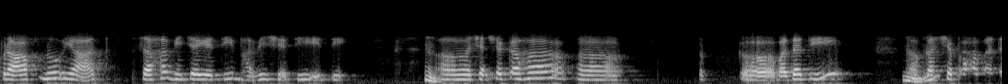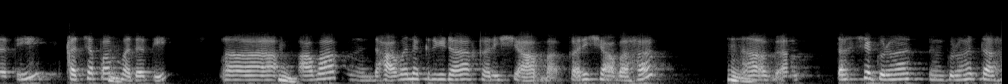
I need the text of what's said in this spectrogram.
प्राप्नुयात् सः विजयति भविष्यति इति हम्म। शशकः वदति हम्म। कच्छपः वदति कच्छपं। वदति। आवां धावनक्रीडा करिष्याम करिष्यावः हम्म। तस्य गृह गृहतः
